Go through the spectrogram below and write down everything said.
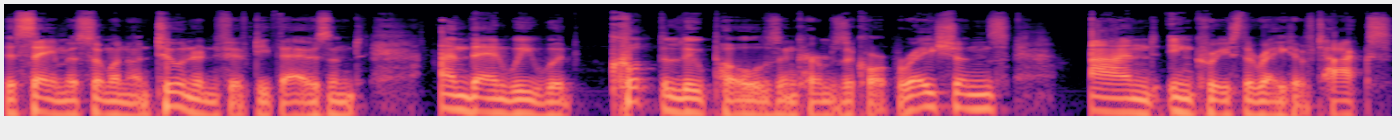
the same as someone on 250,000. And then we would cut the loopholes in terms of corporations and increase the rate of tax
